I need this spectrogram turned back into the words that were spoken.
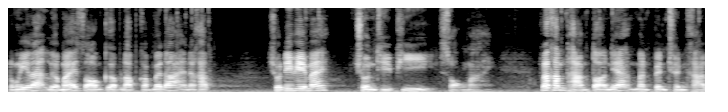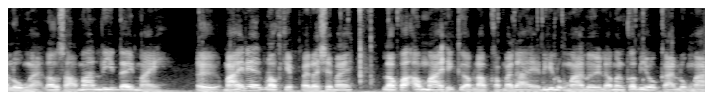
ตรงนี้ละเหลือไม้สองเกือบหลับกลับไม่ได้นะครับ ชน TP ไหม ชน TP สองไม้ แล้วคำถามตอนเนี้ยมันเป็นเทรนขาลงอะ เราสามารถรีดได้ไหมเออไม้เนี่ยเราเก็บไปแล้วใช่ไหม เราก็เอาไม้ที่เกือบหลับกลับมาได้รีดลงมาเลย แล้วมันก็มีโอกาสลงมา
